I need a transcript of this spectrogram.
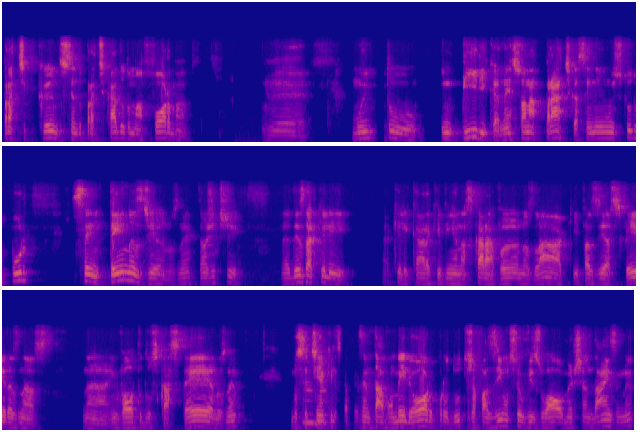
praticando, sendo praticado de uma forma é, muito empírica, né, só na prática, sem nenhum estudo, por centenas de anos, né? Então a gente, né, desde aquele aquele cara que vinha nas caravanas lá, que fazia as feiras nas, na, em volta dos castelos, né? Você uhum. tinha aqueles que apresentavam melhor o produto, já faziam seu visual, merchandising, né?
